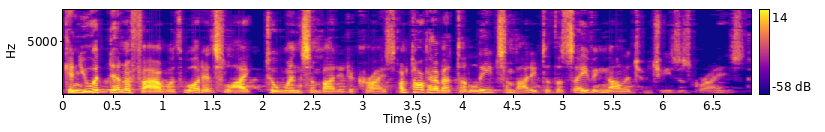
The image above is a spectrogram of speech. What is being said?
can you identify with what it's like to win somebody to Christ? I'm talking about to lead somebody to the saving knowledge of Jesus Christ.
